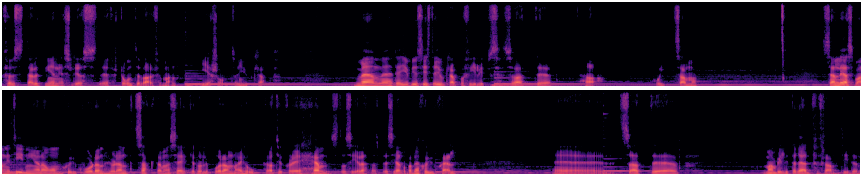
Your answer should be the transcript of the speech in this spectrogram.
fullständigt meningslöst. Jag förstår inte varför man ger sånt som julklapp. Men eh, det är ju min sista julklapp på Philips så att, eh, ja, skitsamma. Sen läser man i tidningarna om sjukvården hur den sakta men säkert håller på att ramla ihop. Jag tycker det är hemskt att se detta, speciellt om man är sjuk själv. Eh, så att eh, man blir lite rädd för framtiden.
